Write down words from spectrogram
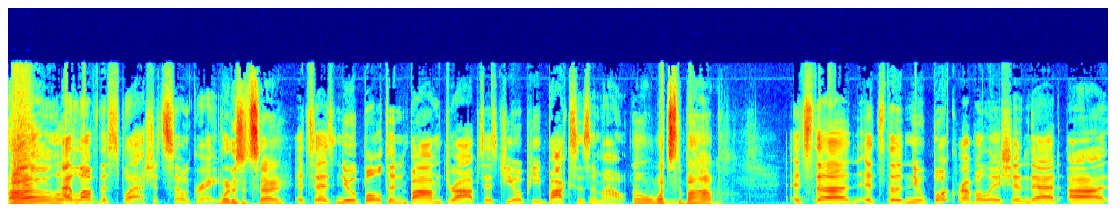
Oh, I love the splash. It's so great. What does it say? It says new Bolton bomb drops as GOP boxes him out. Oh, what's the bomb? It's the it's the new book revelation that uh,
